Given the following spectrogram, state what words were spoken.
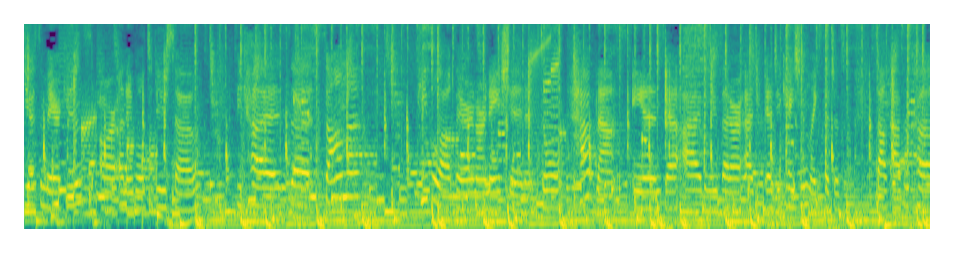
U.S. Americans are unable to do so because uh, there in don't have maps, and uh, I believe that our ed- education, like such as South Africa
